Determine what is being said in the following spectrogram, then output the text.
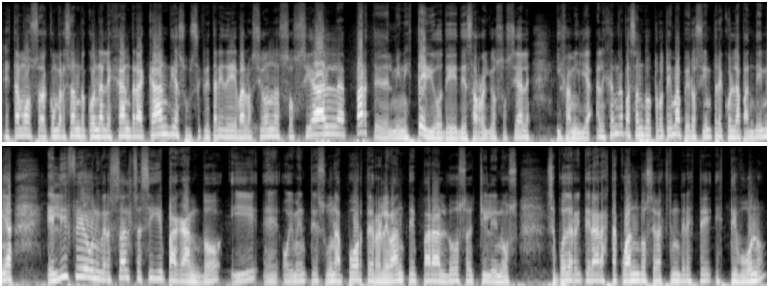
Estamos ah, conversando con Alejandra Candia, subsecretaria de Evaluación Social, parte del Ministerio de Desarrollo Social y Familia. Alejandra, pasando a otro tema, pero siempre con la pandemia, el IFE universal se sigue pagando y eh, obviamente es un aporte relevante para los chilenos. ¿Se puede reiterar hasta cuándo se va a extender este, este bono?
